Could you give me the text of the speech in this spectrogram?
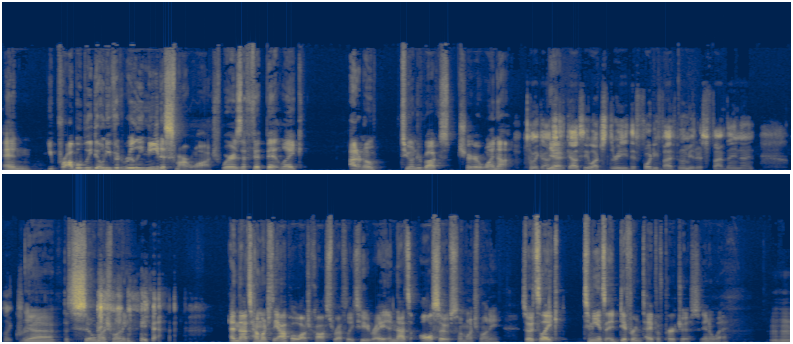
and you probably don't even really need a smartwatch. Whereas a Fitbit, like, I don't know, 200 bucks? Sure, why not? Oh my gosh, Yeah. Galaxy Watch Three, the forty five millimeter is five ninety nine. Like crap. Yeah, That's so much money. yeah. and that's how much the Apple Watch costs roughly too, right? And that's also so much money. So it's like to me it's a different type of purchase in a way. hmm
